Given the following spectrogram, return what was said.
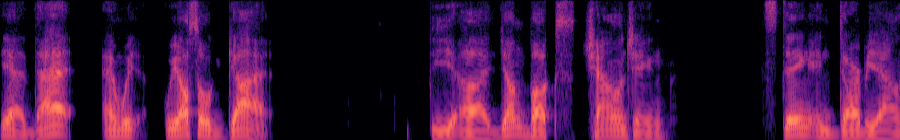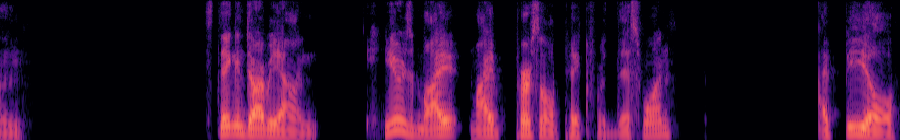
Yeah, that and we we also got the uh, Young Bucks challenging Sting and Darby Allin. Sting and Darby Allin. Here's my my personal pick for this one. I feel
